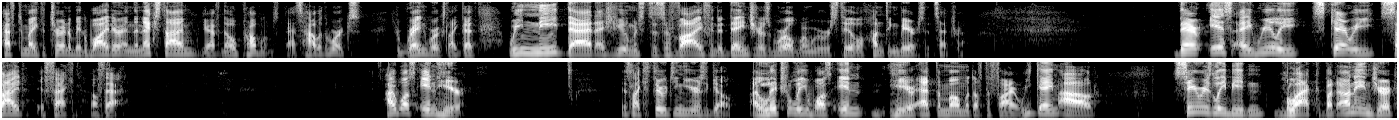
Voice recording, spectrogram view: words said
have to make the turn a bit wider, and the next time you have no problems. That's how it works. Your brain works like that. We need that as humans to survive in the dangerous world when we were still hunting bears, etc. There is a really scary side effect of that. I was in here. It's like 13 years ago. I literally was in here at the moment of the fire. We came out seriously beaten, black, but uninjured.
